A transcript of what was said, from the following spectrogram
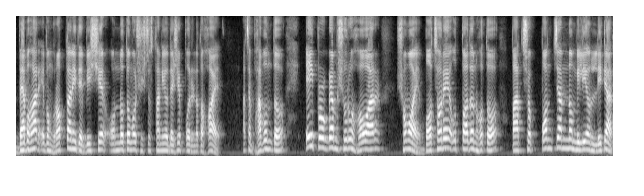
ব্যবহার এবং রপ্তানিতে বিশ্বের অন্যতম শীর্ষস্থানীয় দেশে পরিণত হয়। আচ্ছা ভাবুন তো, এই প্রোগ্রাম শুরু হওয়ার সময় বছরে উৎপাদন হতো পাঁচশো পঞ্চান্ন মিলিয়ন লিটার।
